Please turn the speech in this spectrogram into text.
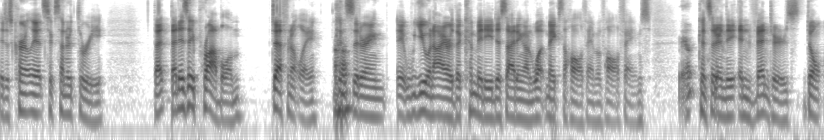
it is currently at 603. That that is a problem, definitely, Uh-huh. considering it, you and I are the committee deciding on what makes the Hall of Fame of Hall of Fames. Yeah. Considering the inventors don't,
